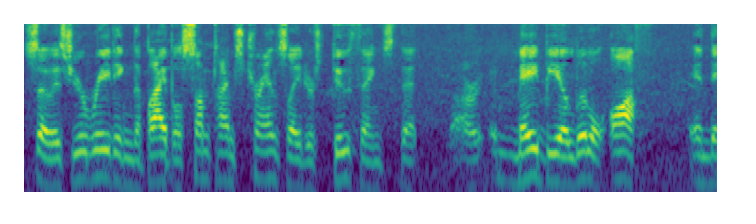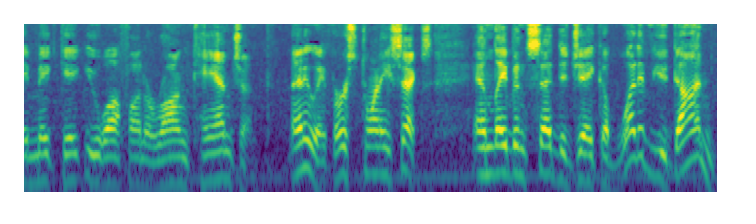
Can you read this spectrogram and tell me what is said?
So as you're reading the Bible, sometimes translators do things that are maybe a little off, and they may get you off on a wrong tangent. Anyway, verse 26. And Laban said to Jacob, What have you done?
